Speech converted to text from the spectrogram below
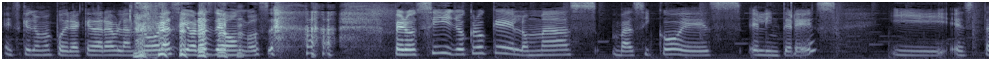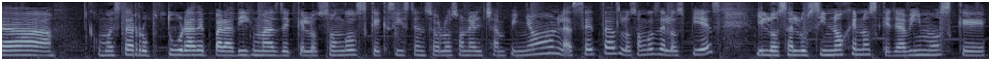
es que yo me podría quedar hablando horas y horas de hongos. Pero sí, yo creo que lo más básico es el interés y esta como esta ruptura de paradigmas de que los hongos que existen solo son el champiñón, las setas, los hongos de los pies y los alucinógenos que ya vimos que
